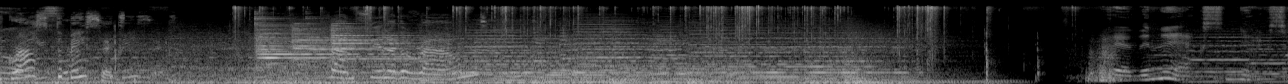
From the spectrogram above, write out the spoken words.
You've grasped the basics. Fancy another round? Okay, the next, next.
